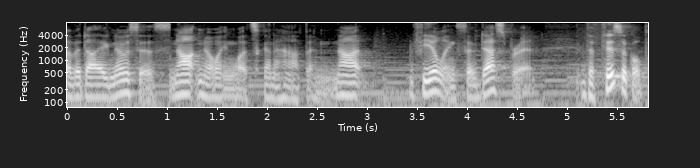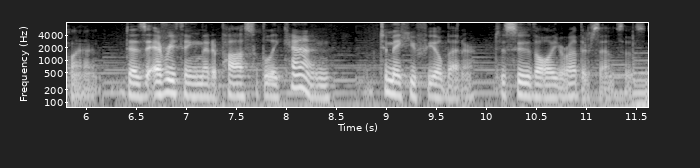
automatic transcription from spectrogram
of a diagnosis, not knowing what's going to happen, not feeling so desperate, the physical plant does everything that it possibly can to make you feel better, to soothe all your other senses.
